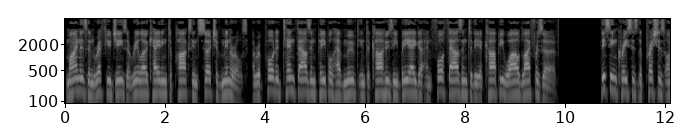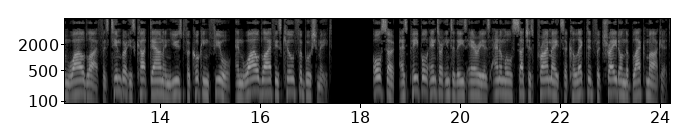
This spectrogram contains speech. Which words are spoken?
Miners and refugees are relocating to parks in search of minerals. A reported 10,000 people have moved into Kahuzi Biega and 4,000 to the Okapi Wildlife Reserve. This increases the pressures on wildlife as timber is cut down and used for cooking fuel, and wildlife is killed for bushmeat. Also, as people enter into these areas animals such as primates are collected for trade on the black market.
